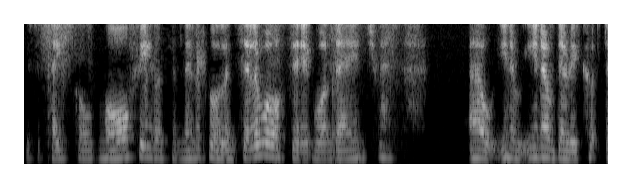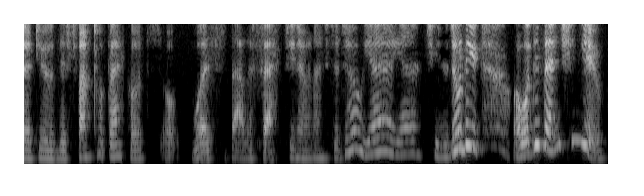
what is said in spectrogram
was a place called Moorfields in Liverpool, and Cilla walked in one day and she went, "Oh, you know, you know they're they're doing this fan club record, or was that effect, you know?" And I said, "Oh yeah, yeah." She said, "Oh, they oh they mention you,"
